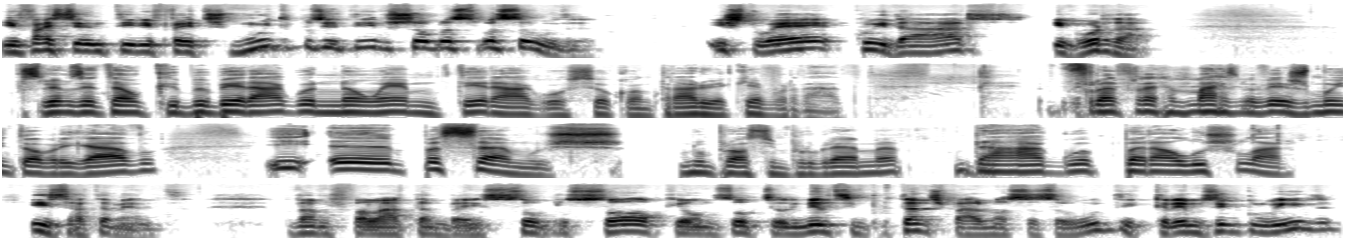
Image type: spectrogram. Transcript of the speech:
e vai sentir efeitos muito positivos sobre a sua saúde. Isto é, cuidar e guardar. percebemos então que beber água não é meter água, o seu contrário é que é verdade. Fernando Ferreira, mais uma vez, muito obrigado. E uh, passamos no próximo programa da água para a luz solar. Exatamente. Vamos falar também sobre o sol, que é um dos outros elementos importantes para a nossa saúde e que queremos incluir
